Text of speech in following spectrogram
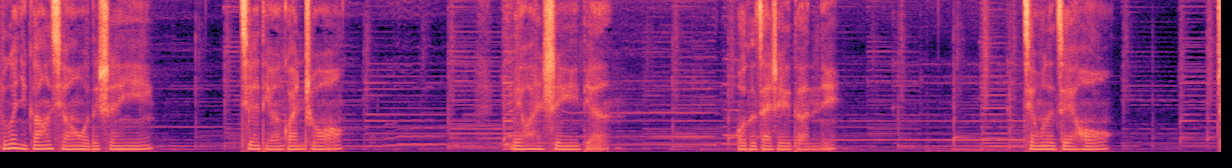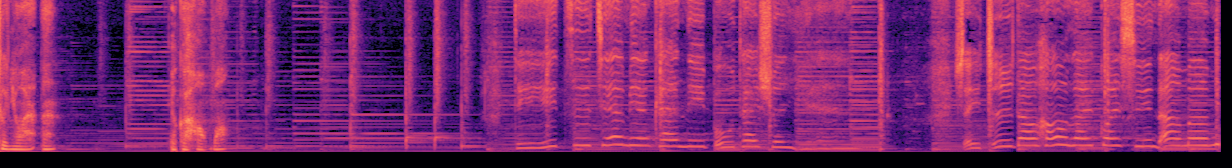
如果你刚刚喜欢我的声音，记得点个关注哦。每晚十一点，我都在这里等你。节目的最后，祝你晚安，有个好梦。第一次见面看你不太顺眼。谁知道后来关系那么密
